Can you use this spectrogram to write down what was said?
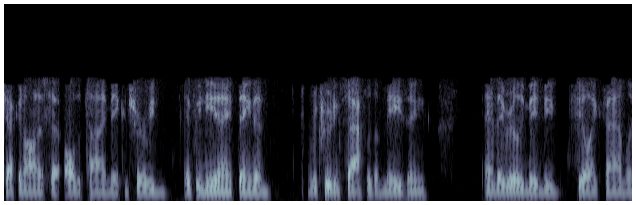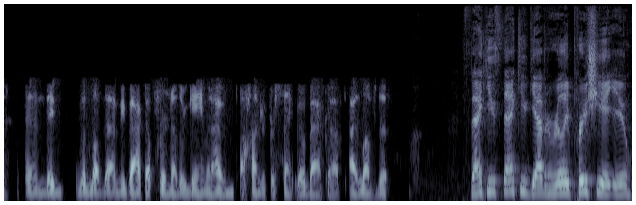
checking on us all the time, making sure we if we need anything. The recruiting staff was amazing, and they really made me feel like family and they would love to have me back up for another game, and I would 100% go back up. I loved it. Thank you, thank you, Gavin. Really appreciate you.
